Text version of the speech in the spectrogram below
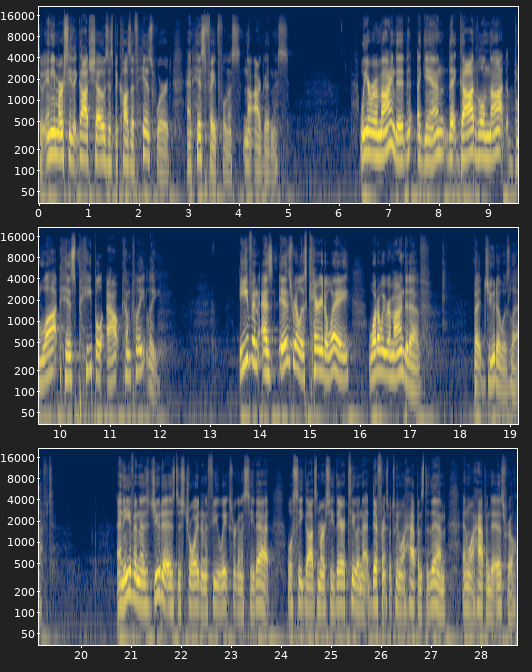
So any mercy that God shows is because of His word and His faithfulness, not our goodness. We are reminded again that God will not blot His people out completely. Even as Israel is carried away, what are we reminded of? But Judah was left. And even as Judah is destroyed in a few weeks, we're going to see that. We'll see God's mercy there too, and that difference between what happens to them and what happened to Israel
